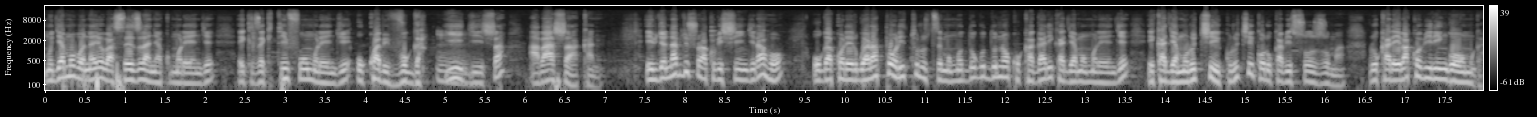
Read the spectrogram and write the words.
mujya mubonayo basezeranya ku murenge egizekitifu w'umurenge uko abivuga. Yigisha abashakanye. Ibyo na byo ushobora kubishingiraho ugakorerwa raporo iturutse mu mudugudu no ku kagari ikajya mu murenge ikajya mu rukiko. Urukiko rukabisuzuma rukareba ko biri ngombwa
